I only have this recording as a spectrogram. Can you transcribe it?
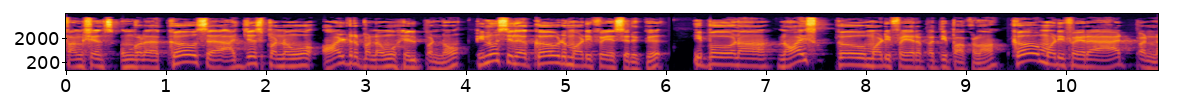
ஃபங்க்ஷன்ஸ் உங்களோட கர்வ்ஸை அட்ஜஸ்ட் பண்ணவும் ஆல்டர் பண்ணவும் ஹெல்ப் பண்ணும். இன்னும் சில கர்வ்டு மாடிஃபையர்ஸ் இருக்குது இப்போ நான் நாய்ஸ் கர்வ் மாடிஃபையரை பத்தி பார்க்கலாம். கர்வ் மாடிஃபையரை ஆட் பண்ண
